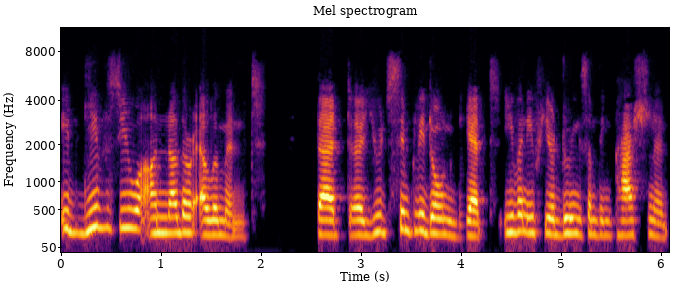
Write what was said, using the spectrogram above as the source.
it gives you another element that uh, you simply don't get even if you're doing something passionate.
